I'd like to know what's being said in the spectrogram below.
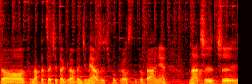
to, to na PC ta gra będzie miażdżyć po prostu totalnie. No czy, czy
